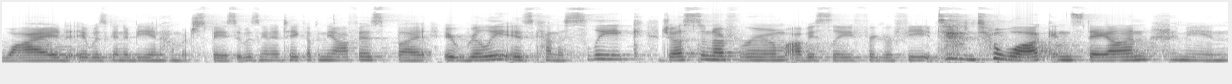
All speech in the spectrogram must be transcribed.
wide it was gonna be and how much space it was gonna take up in the office, but it really is kind of sleek just enough room, obviously, for your feet to walk and stay on. I mean,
